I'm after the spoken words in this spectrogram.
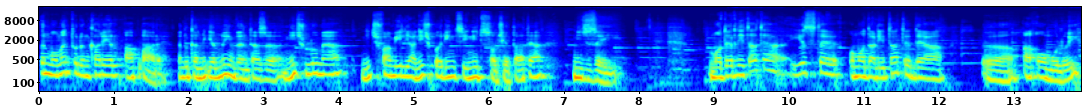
în momentul în care el apare. Pentru că el nu inventează nici lumea, nici familia, nici părinții, nici societatea, nici zeii. Modernitatea este o modalitate de a, a omului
